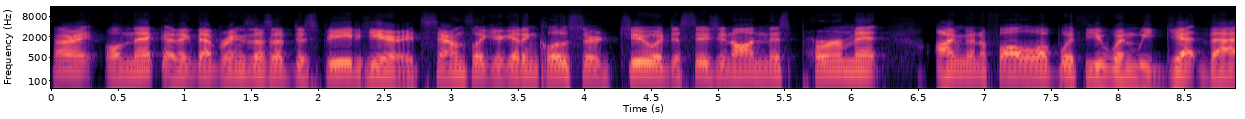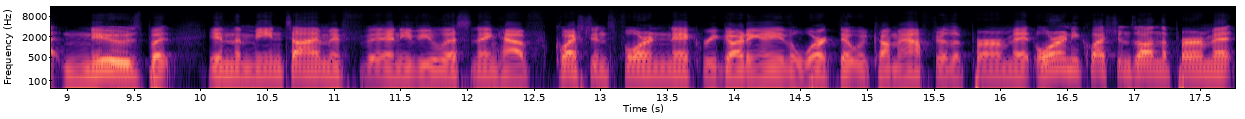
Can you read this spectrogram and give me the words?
All right. Well, Nick, I think that brings us up to speed here. It sounds like you're getting closer to a decision on this permit. I'm going to follow up with you when we get that news. But in the meantime, if any of you listening have questions for Nick regarding any of the work that would come after the permit or any questions on the permit,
